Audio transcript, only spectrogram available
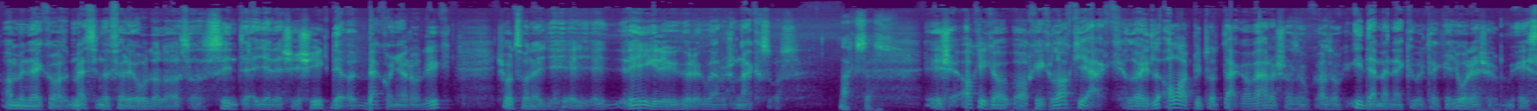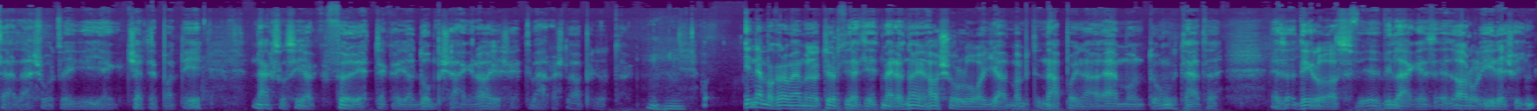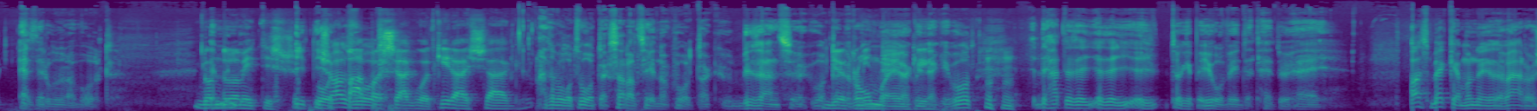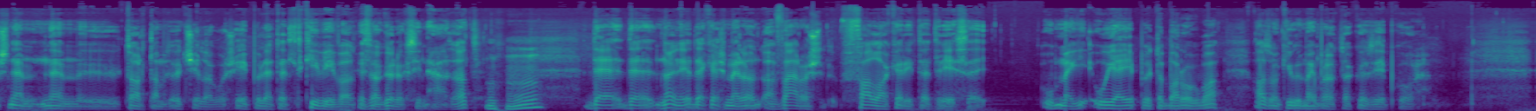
aminek a messzine felé oldala az, az szinte egyenes és sík, de bekanyarodik, és ott van egy, egy, egy régi-régi görög város, Naxos. Naxos. És akik, akik lakják, vagy alapították a város, azok, azok ide menekültek, egy óriási mészállás volt, vagy egy ilyen csetepaté. Naxosiak följöttek a dombságra, és egy várost alapítottak. Uh-huh. Én nem akarom elmondani a történetét, mert ez nagyon hasonló, hogy amit Nápolynál elmondtunk, tehát ez a dél-olasz világ, ez, ez arról híres, hogy ezer óra volt. Gondolom itt is itt volt is az pápasság, volt, volt királyság. Hát volt, voltak szaracénok, voltak bizáncok, voltak Gyök rómaiak, mindenki. mindenki volt, de hát ez egy, ez egy, egy tulajdonképpen jól védethető hely. Azt meg kell mondani, hogy ez a város nem, nem tartalmaz ötcsillagos épületet, kivéve ez a görög színházat, uh-huh de, de nagyon érdekes, mert a, a város fallal kerített része meg újjáépült a barokba, azon kívül megmaradt a középkor.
